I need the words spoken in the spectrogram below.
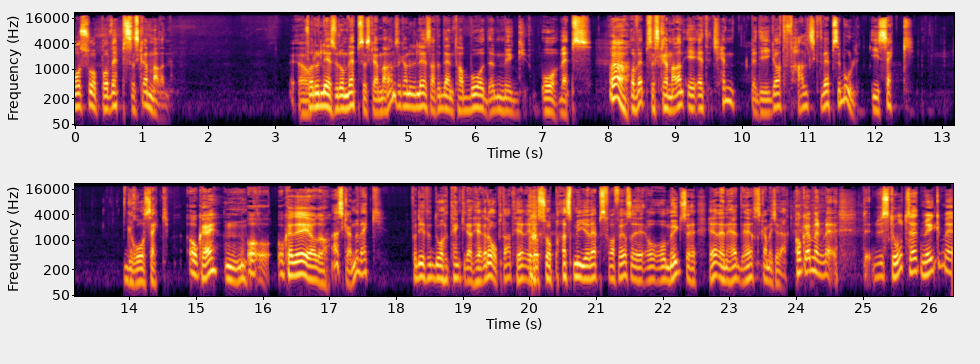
og så på vepseskremmeren. Ja. For du leser du om vepseskremmeren, så kan du lese at den tar både mygg og veps. Ja. Og vepseskremmeren er et kjempedigert falskt vepsebol i sekk. Grå sekk. OK. Og, og, og hva det gjør da? Jeg skremmer vekk. Fordi da tenker de at her er det opptatt, her er det såpass mye veps fra før så, og, og mygg, så her, er- her, her skal vi ikke være. OK, men med, stort sett mygg vi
